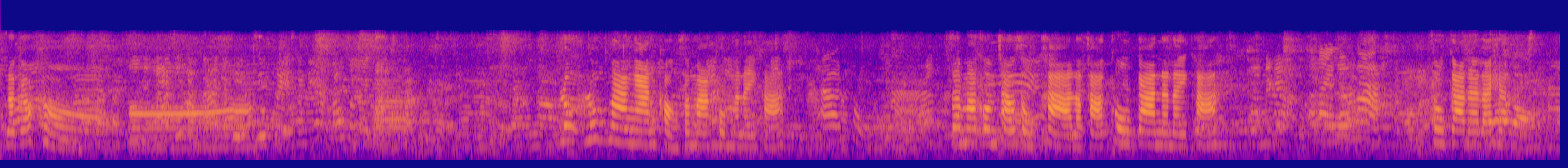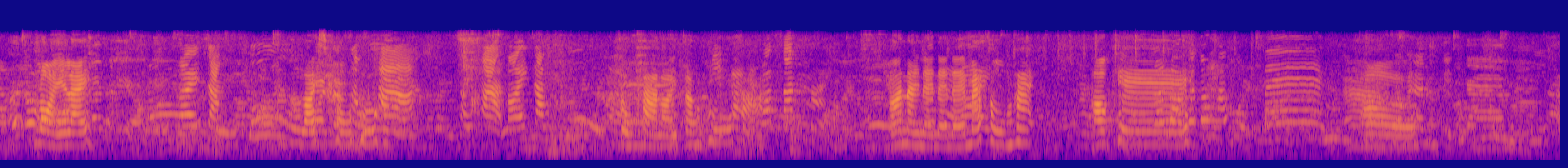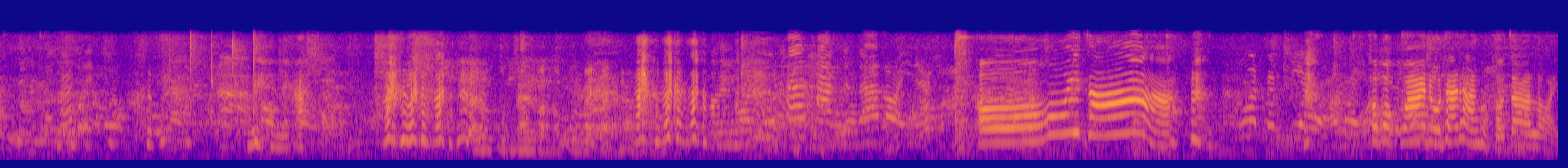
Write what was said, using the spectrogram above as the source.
แล้วก็ห่ออ๋อลูกลูกมางาน ของสมาคมอะไรคะข้าวถุงขาสมาคมชาวสงขลาเหรอคะ โครงการอะไรคะ อะไรแล้วล่ะโครงการอะไรคะหลอยอะไรร้อยจังคู่ร้อยจังคู่สังขาร้อยจังคู่ สงขลาร้อยจังหู้ค่ะก็ตั้นหน่อยเออไหนไหนไหนไหนแม่ซูมให้ โอเคเราก็ต้องมาถุงแป้ง เออไม่ให้มันติดกัน นี่นี่อะต้องคุณได้ก่อนต้องคุณไปกันถ้าทานถึงจะอร่อยนะโอ้ยจ้านวดเป็นเพียวอร่อยเขาบอกว่าดูท่าทางของเขาจะอร่อย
